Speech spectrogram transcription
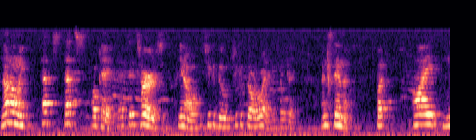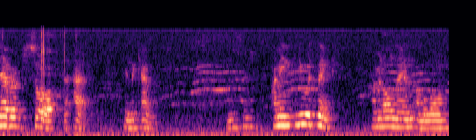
Not only that's that's okay. It's, it's hers. You know, she could do. She could throw it away. It's okay. I understand that. But I never saw the hat in the camera. Understand? I mean, you would think I'm an old man. I'm alone.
